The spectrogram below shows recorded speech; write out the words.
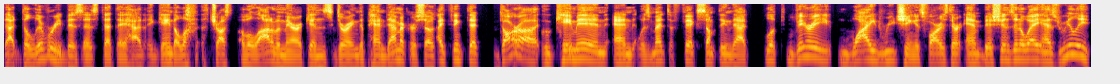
that delivery business that they had. They gained a lot of trust of a lot of Americans during the pandemic or so. I think that Dara, who came in and was meant to fix something that looked very wide reaching as far as their ambitions in a way, has really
